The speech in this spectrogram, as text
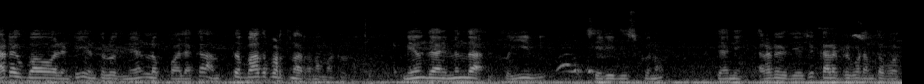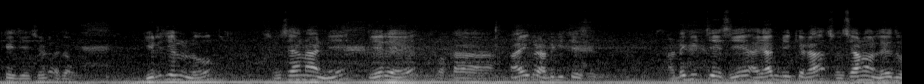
ఏటకు బావాలంటే ఎంతలో నీళ్ళకి పోలేక అంత బాధపడుతున్నారు అన్నమాట మేము దాని మీద పోయి చర్య తీసుకున్నాం. దాన్ని కలెక్టర్ చేసి కలెక్టర్ కూడా అంతా ఒకే చేశాడు అది గిరిజనులు శ్మశానాన్ని వేరే ఒక నాయకుడు అడిగిచ్చేసాడు అడిగిచ్చేసి అయ్యా మీకు ఇక్కడ శ్మశానం లేదు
